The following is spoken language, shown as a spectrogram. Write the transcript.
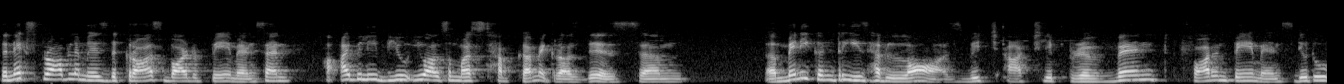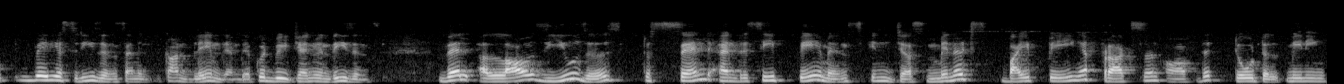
The next problem is the cross-border payments and I believe you, you also must have come across this. Um, uh, many countries have laws which actually prevent foreign payments due to various reasons. I mean, can't blame them. There could be genuine reasons. Well, allows users to send and receive payments in just minutes by paying a fraction of the total, meaning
